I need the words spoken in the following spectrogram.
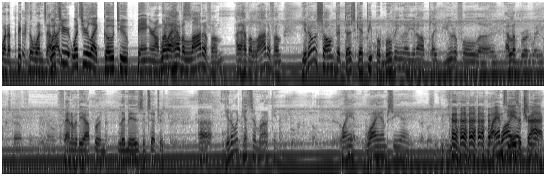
want to spin. I want to pick the ones I what's like. your What's your like go to banger on the? Well, I have a lot of them. I have a lot of them. You know a song that does get people moving though. You know, I'll play beautiful. Uh, I love Broadway stuff, and you know, Phantom of the Opera and Les Mis, etc. Uh, you know what gets them rocking? Y- YMCA. YMCA is a track.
